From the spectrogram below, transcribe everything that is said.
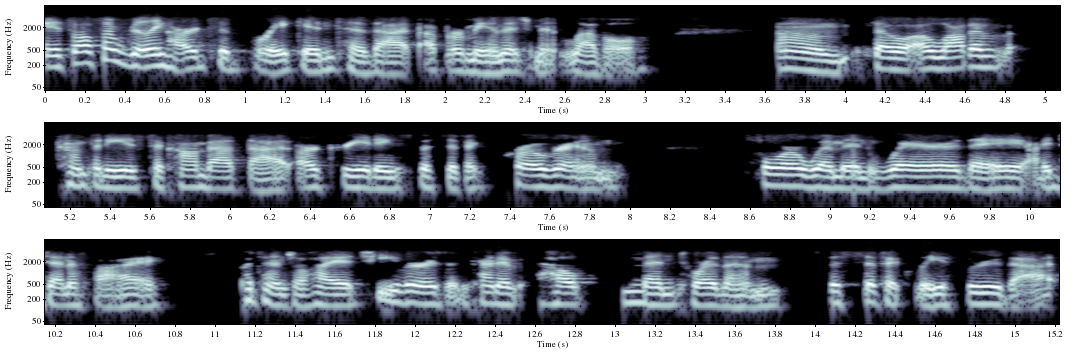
it's also really hard to break into that upper management level. Um, so, a lot of companies to combat that are creating specific programs for women where they identify potential high achievers and kind of help mentor them specifically through that.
